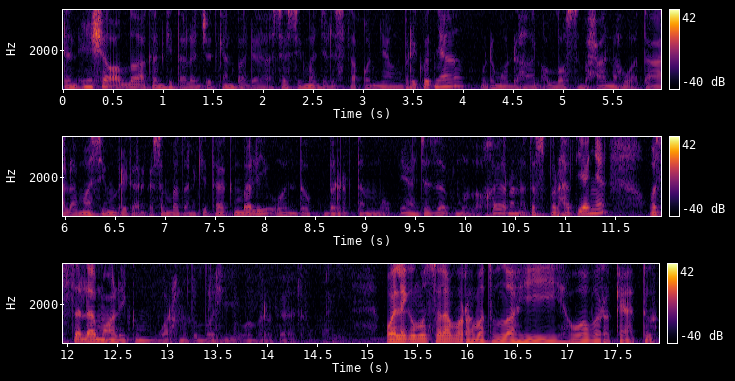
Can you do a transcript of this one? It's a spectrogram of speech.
dan insya Allah akan kita lanjutkan pada sesi majelis takon yang berikutnya. Mudah-mudahan Allah Subhanahu wa taala masih memberikan kesempatan kita kembali untuk bertemu. Ya, jazakumullah khairan atas perhatiannya. Wassalamualaikum warahmatullahi wabarakatuh. Waalaikumsalam warahmatullahi wabarakatuh.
